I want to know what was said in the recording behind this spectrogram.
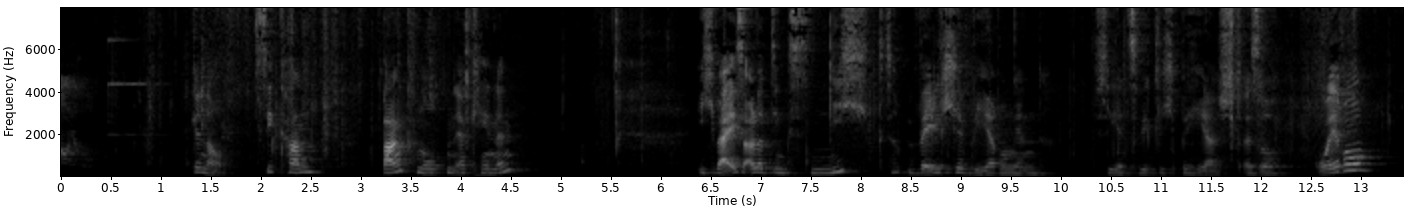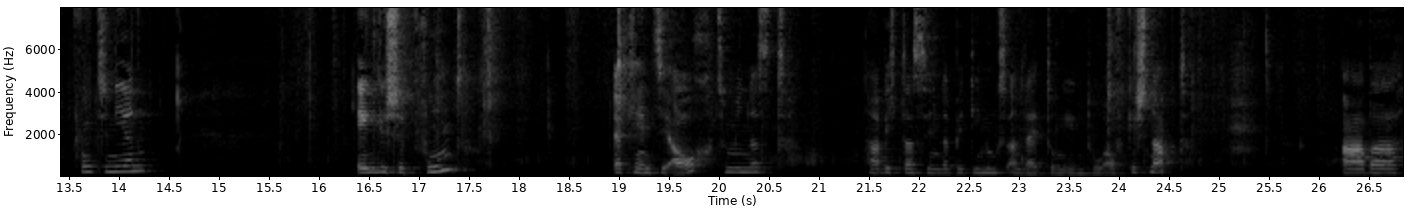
Euro. Genau, sie kann Banknoten erkennen. Ich weiß allerdings nicht, welche Währungen sie jetzt wirklich beherrscht. Also Euro funktionieren, englische Pfund erkennt sie auch, zumindest habe ich das in der Bedienungsanleitung irgendwo aufgeschnappt. Aber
